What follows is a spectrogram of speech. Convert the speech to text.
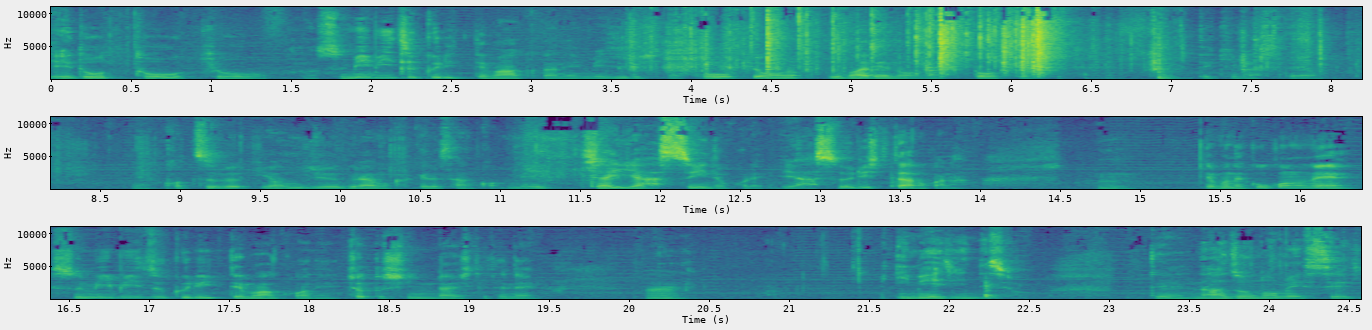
江戸東京。炭火作りってマークがね目印の東京生まれの納豆って買ってきましたよ。ね、小粒 40g×3 個。めっちゃ安いのこれ。安売りしてたのかな？うん。でもねここのね炭火作りってマークはねちょっと信頼しててねうん。イメージいいんですよ。で謎のメッセージ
